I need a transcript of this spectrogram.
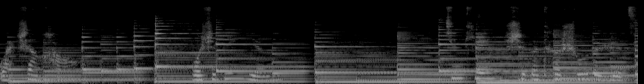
晚上好，我是冰莹。今天是个特殊的日子，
